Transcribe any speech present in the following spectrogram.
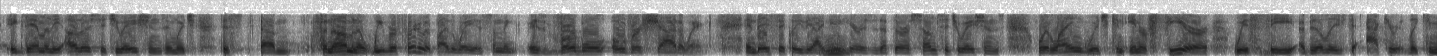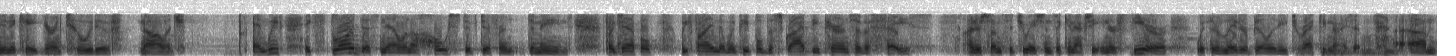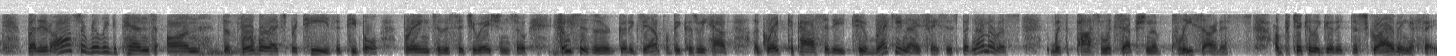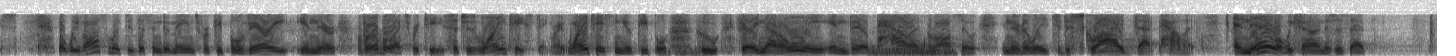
examine the other situations in which this um, phenomena. We refer to it, by the way, as something as verbal overshadowing. And basically, the idea mm. here is, is that there are some situations where language can interfere with the ability to accurately communicate your intuitive knowledge. And we've explored this now in a host of different domains. For example, we find that when people describe the appearance of a face, under some situations it can actually interfere with their later ability to recognize it. Mm-hmm. Um, but it also really depends on the verbal expertise that people bring to the situation. So faces are a good example because we have a great capacity to recognize faces, but none of us, with the possible exception of police artists, are particularly good at describing a face. But we've also looked at this in domains where people vary in their verbal expertise, such as wine tasting, right? Wine tasting, you have people who vary not only in their palate, but also in their ability to describe that palate. And there what we found is, is that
